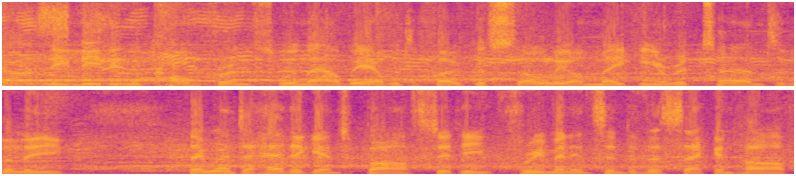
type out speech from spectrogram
currently leading the conference, will now be able to focus solely on making a return to the league. They went ahead against Bath City three minutes into the second half,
